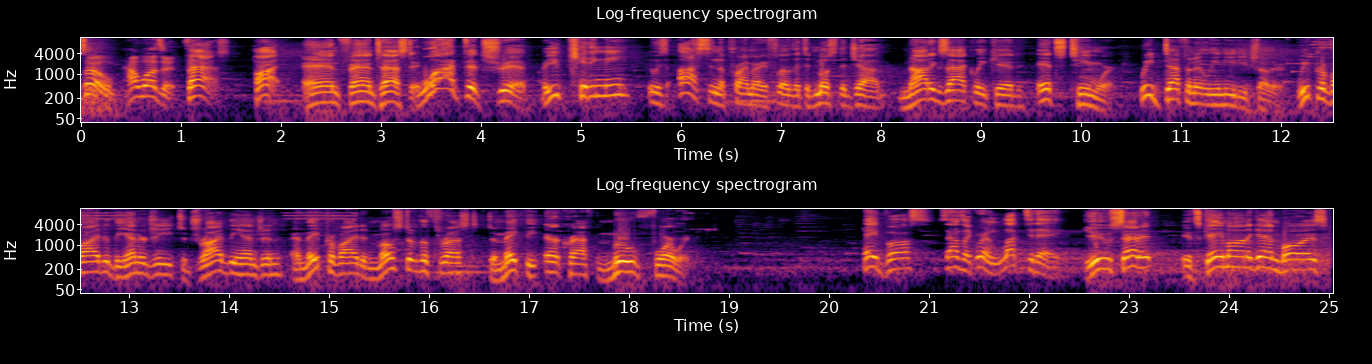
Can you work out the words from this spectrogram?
So, how was it? Fast, Hot and fantastic. What a trip! Are you kidding me? It was us in the primary flow that did most of the job. Not exactly, kid. It's teamwork. We definitely need each other. We provided the energy to drive the engine, and they provided most of the thrust to make the aircraft move forward. Hey, boss. Sounds like we're in luck today. You said it. It's game on again, boys.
